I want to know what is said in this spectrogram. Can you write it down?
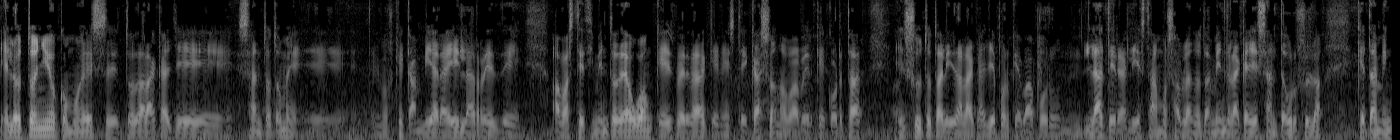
el otoño, como es eh, toda la calle Santo Tomé. Eh, tenemos que cambiar ahí la red de abastecimiento de agua, aunque es verdad que en este caso no va a haber que cortar en su totalidad la calle porque va por un lateral. Y estábamos hablando también de la calle Santa Úrsula, que también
